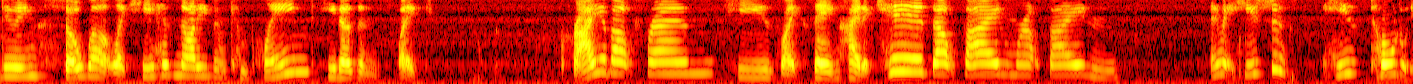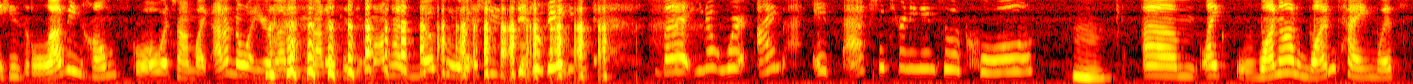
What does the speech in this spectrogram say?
doing so well. Like he has not even complained. He doesn't like cry about friends. He's like saying hi to kids outside when we're outside and anyway, he's just he's totally he's loving homeschool, which I'm like, I don't know what you're loving about it because your mom has no clue what she's doing. but you know, we're I'm it's actually turning into a cool hmm um, like one-on-one time with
